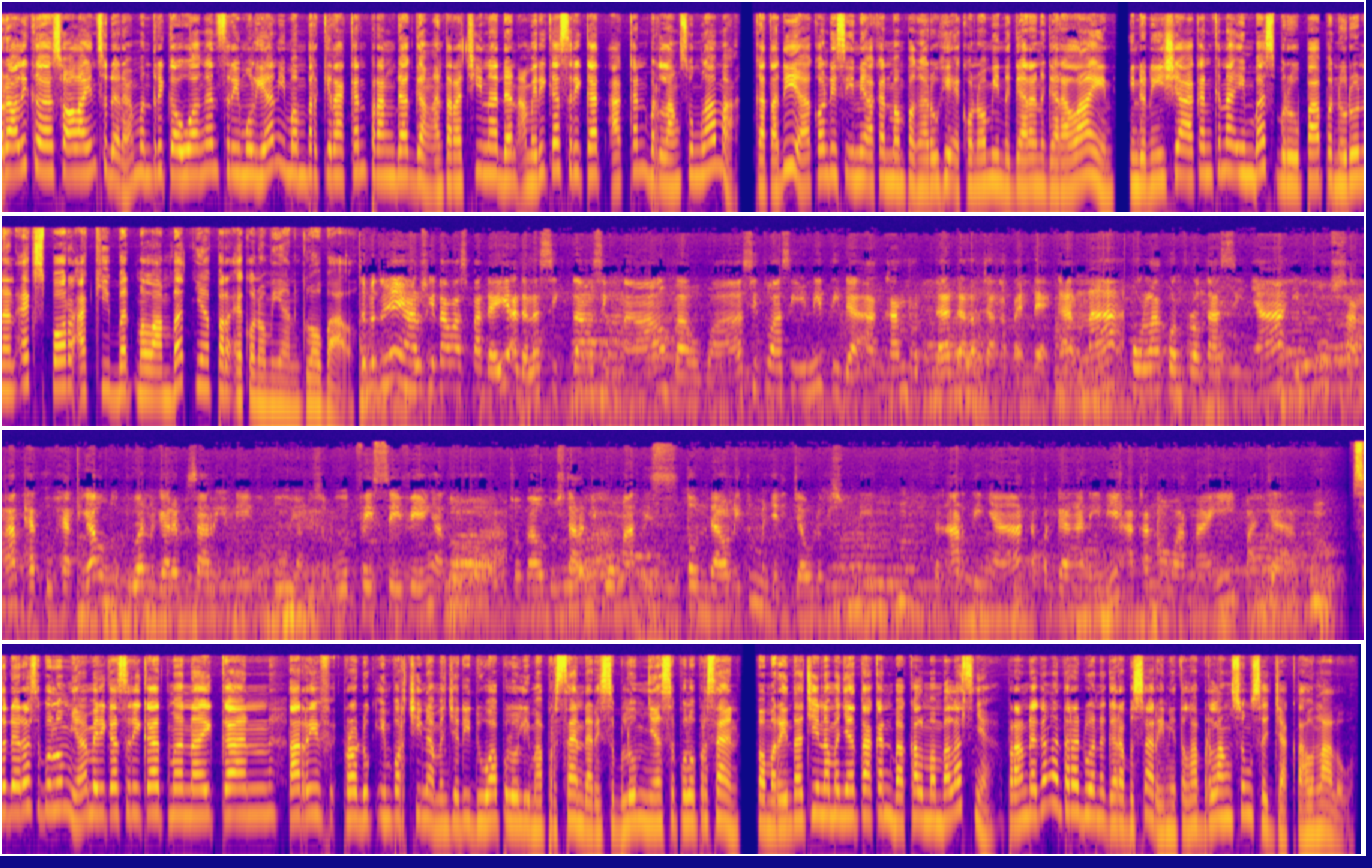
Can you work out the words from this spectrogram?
Beralih ke soal lain, Saudara, Menteri Keuangan Sri Mulyani memperkirakan perang dagang antara China dan Amerika Serikat akan berlangsung lama. Kata dia, kondisi ini akan mempengaruhi ekonomi negara-negara lain. Indonesia akan kena imbas berupa penurunan ekspor akibat melambatnya perekonomian global. Sebetulnya yang harus kita waspadai adalah signal-signal bahwa situasi ini tidak akan reda dalam jangka pendek. Karena pola konfrontasinya itu sangat head to head. Ya, untuk dua negara besar ini, untuk yang disebut face saving atau coba untuk secara diplomatis tone down itu menjadi jauh lebih sulit. Dan artinya ketegangan ini akan mewarnai panjang. Saudara sebelumnya Amerika Serikat menaikkan tarif produk impor Cina menjadi 25 persen dari sebelumnya 10 persen. Pemerintah Cina menyatakan bakal membalasnya. Perang dagang antara dua negara besar ini telah berlangsung sejak tahun lalu.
